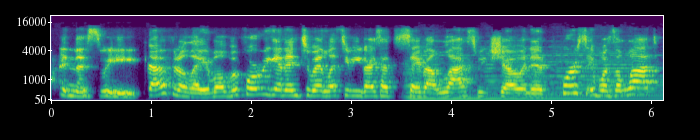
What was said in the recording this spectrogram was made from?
happened this week. Definitely. Well, before we get into it, let's see what you guys have to say about last week's show, and of course, it was a lot.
